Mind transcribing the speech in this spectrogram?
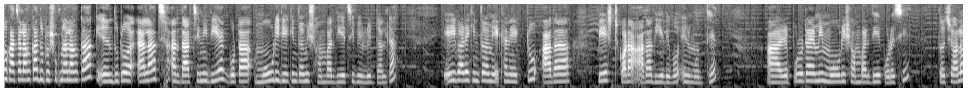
দুটো কাঁচা লঙ্কা, দুটো শুকনো লঙ্কা দুটো এলাচ আর দারচিনি দিয়ে গোটা মৌরি দিয়ে কিন্তু আমি সম্বার দিয়েছি বিউলির ডালটা। এইবারে কিন্তু আমি এখানে একটু আদা পেস্ট করা আদা দিয়ে দেব এর মধ্যে। আর পুরোটাই আমি মৌরি সম্বার দিয়ে করেছি। তো চলো,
